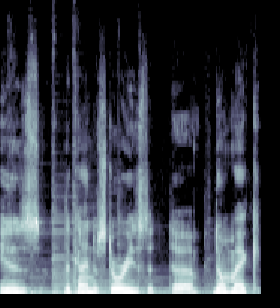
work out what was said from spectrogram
is the kind of stories that uh, don't make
